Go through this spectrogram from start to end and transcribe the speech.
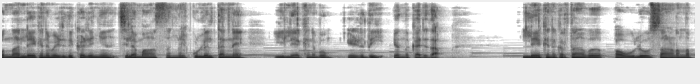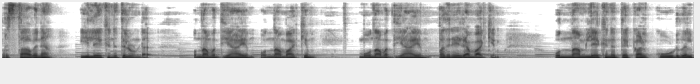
ഒന്നാം ലേഖനം എഴുതി കഴിഞ്ഞ് ചില മാസങ്ങൾക്കുള്ളിൽ തന്നെ ഈ ലേഖനവും എഴുതി എന്ന് കരുതാം. ലേഖനകർത്താവ് പൗലോസ് ആണെന്ന പ്രസ്താവന ഈ ലേഖനത്തിലുണ്ട്. ഒന്നാം അധ്യായം ഒന്നാം വാക്യം മൂന്നാം അധ്യായം പതിനേഴാം വാക്യം. ഒന്നാം ലേഖനത്തെക്കാൾ കൂടുതൽ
